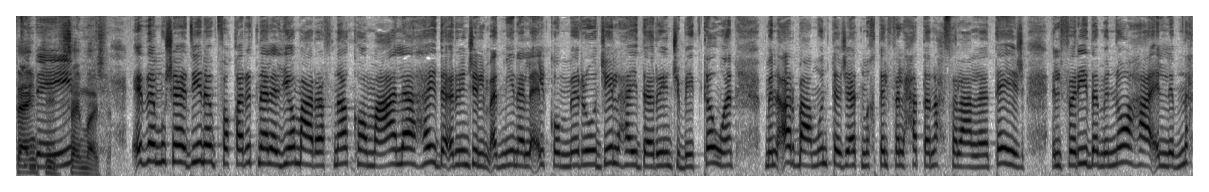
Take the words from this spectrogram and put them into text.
today. so much. إذا مشاهدينا بفقرتنا لليوم عرفناكم على هيدا ال range اللي مقدمينه لكم من روديال هيدا ال range بيتكون من أربع منتجات مختلفة لحتى نحصل على نتائج الفريدة من نوعها اللي بنحصل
